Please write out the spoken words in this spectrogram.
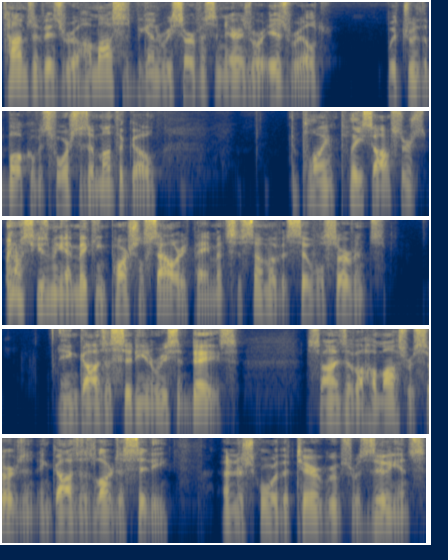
Times of Israel, Hamas has begun to resurface in areas where Israel withdrew the bulk of its forces a month ago deploying police officers, excuse me, and making partial salary payments to some of its civil servants in Gaza City in recent days. Signs of a Hamas resurgence in Gaza's largest city underscore the terror group's resilience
